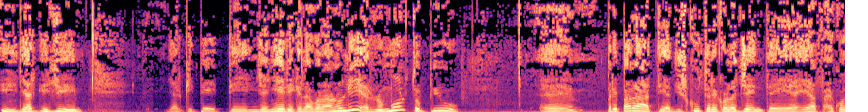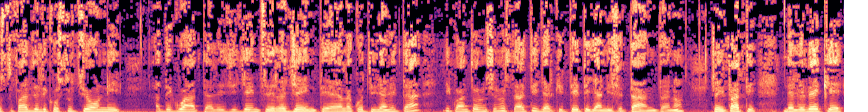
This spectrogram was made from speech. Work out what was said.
gli, gli, gli architetti, gli ingegneri che lavoravano lì erano molto più eh, preparati a discutere con la gente e a, a cost- fare delle costruzioni adeguate alle esigenze della gente e alla quotidianità di quanto non siano stati gli architetti degli anni 70. No? Cioè, infatti nelle vecchie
